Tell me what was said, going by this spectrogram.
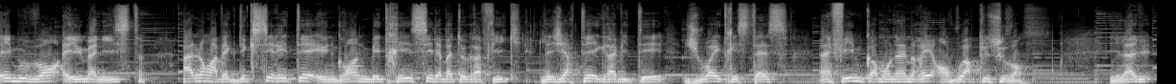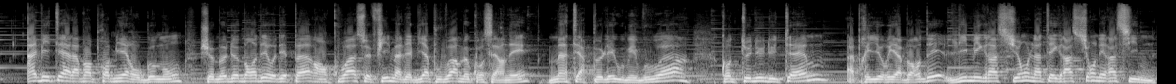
émouvant et humaniste, allant avec dextérité et une grande maîtrise cinématographique, légèreté et gravité, joie et tristesse, un film comme on aimerait en voir plus souvent. Il invi- Invité à l'avant-première au Gaumont, je me demandais au départ en quoi ce film allait bien pouvoir me concerner, m'interpeller ou m'émouvoir, compte tenu du thème, a priori abordé, l'immigration, l'intégration des racines,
